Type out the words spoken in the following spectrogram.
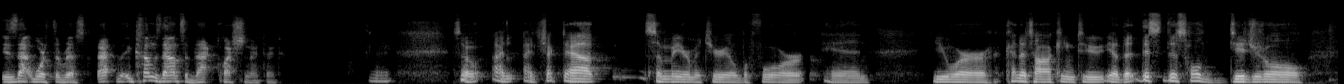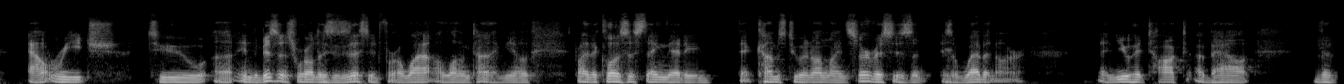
is that worth the risk? That it comes down to that question, I think. So I, I checked out some of your material before, and you were kind of talking to you know the, this this whole digital outreach to uh, in the business world has existed for a while, a long time. You know, probably the closest thing that that comes to an online service is a is a webinar. And you had talked about the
